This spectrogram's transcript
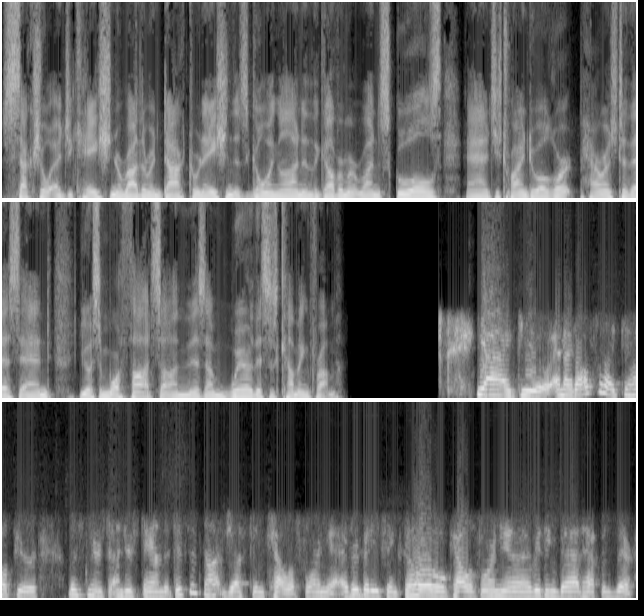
sexual education or rather indoctrination that's going on in the government run schools and she's trying to alert parents to this and you have some more thoughts on this on where this is coming from. Yeah i do. And i'd also like to help your listeners understand that this is not just in california. Everybody thinks oh california everything bad happens there.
